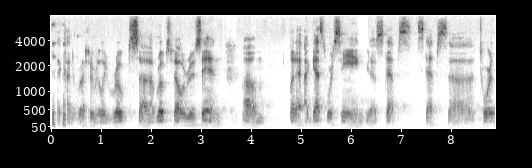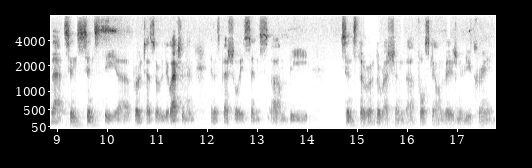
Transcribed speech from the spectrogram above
that kind of Russia really ropes uh, ropes Belarus in? Um, but I, I, guess we're seeing you know steps steps uh, toward that since since the uh, protests over the election and, and especially since um, the since the the Russian uh, full scale invasion of Ukraine.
